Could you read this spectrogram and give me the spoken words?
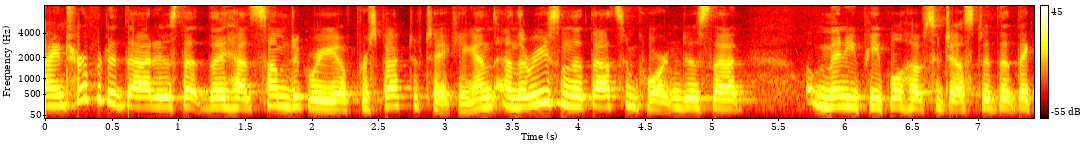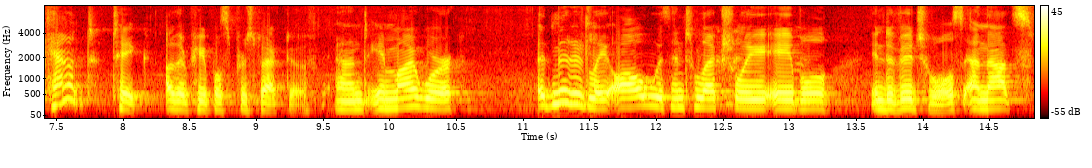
I interpreted that as that they had some degree of perspective taking. And, and the reason that that's important is that many people have suggested that they can't take other people's perspective. And in my work, admittedly, all with intellectually able individuals, and that's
